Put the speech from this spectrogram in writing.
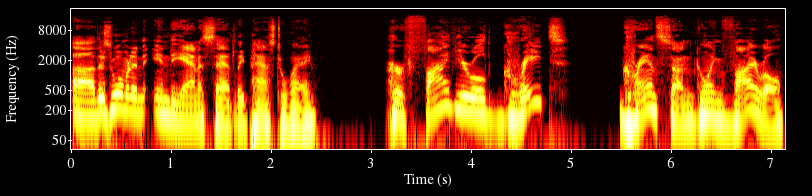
Uh, there's a woman in Indiana sadly passed away. Her five year old great grandson going viral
